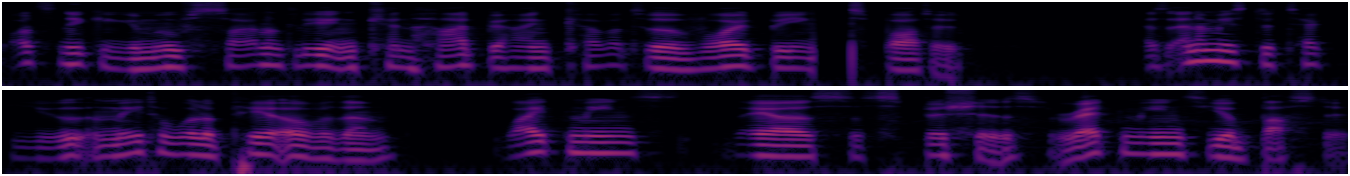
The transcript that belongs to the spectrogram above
While sneaking, you move silently and can hide behind cover to avoid being spotted. As enemies detect you, a meter will appear over them. White means they are suspicious, red means you're busted.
